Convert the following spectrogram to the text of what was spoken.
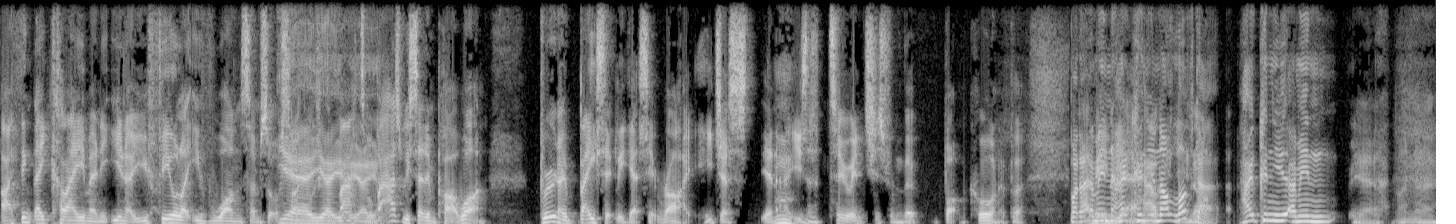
I think they claim any. You know, you feel like you've won some sort of Yeah, psychological yeah, yeah, battle. yeah, But as we said in part one, Bruno basically gets it right. He just, you know, hmm. he's two inches from the bottom corner. But but I, mean, how yeah, can you not love not? that? How can you? I mean, Yeah, I know.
